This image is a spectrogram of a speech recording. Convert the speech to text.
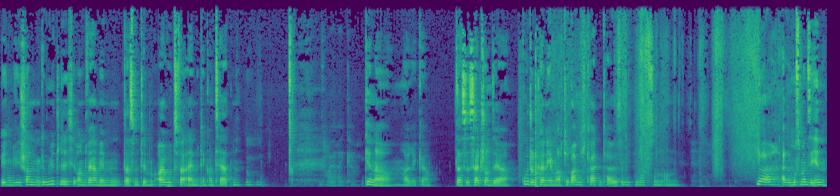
irgendwie schon gemütlich und wir haben eben das mit dem Euruz-Verein, mit den Konzerten. Mhm. Heureka. Genau, Heureka. Das ist halt schon sehr gut und können eben auch die Räumlichkeiten teilweise mitnutzen und ja, also muss man sehen,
